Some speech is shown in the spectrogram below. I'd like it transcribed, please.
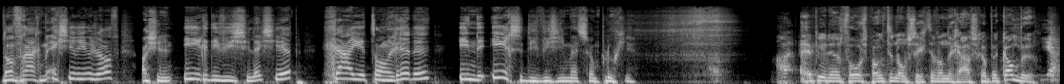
dan vraag ik me echt serieus af, als je een eredivisie selectie hebt, ga je het dan redden in de eerste divisie met zo'n ploegje? Maar heb je een voorsprong ten opzichte van de Graafschap en Cambuur? Ja.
